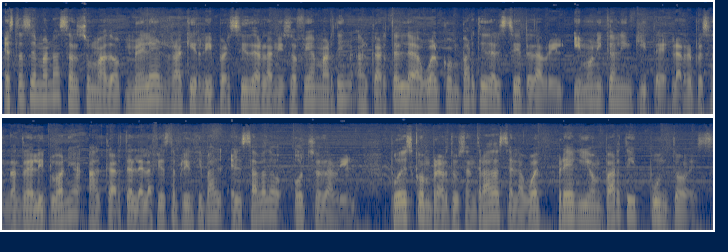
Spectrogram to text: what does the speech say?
Esta semana se han sumado Meller, Raki Ripper, Siderland y Sofía Martín al cartel de la Welcome Party del 7 de abril y Mónica Linkite, la representante de Lituania, al cartel de la fiesta principal el sábado 8 de abril. Puedes comprar tus entradas en la web pre-party.es.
